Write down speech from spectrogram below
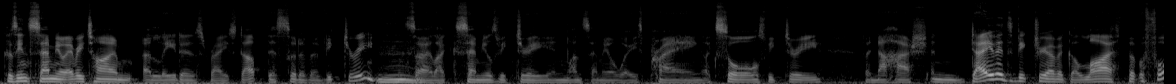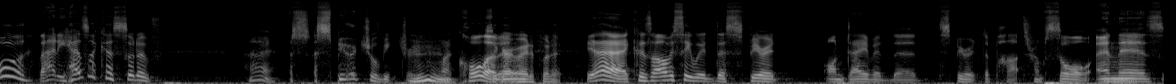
Because in Samuel, every time a leader's raised up, there's sort of a victory. Mm. So, like Samuel's victory in 1 Samuel, where he's praying, like Saul's victory for Nahash, and David's victory over Goliath. But before that, he has like a sort of, I don't know, a, a spiritual victory. I want to call That's it. a great and- way to put it. yeah, because obviously with the spirit on David, the spirit departs from Saul, and mm-hmm. there's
